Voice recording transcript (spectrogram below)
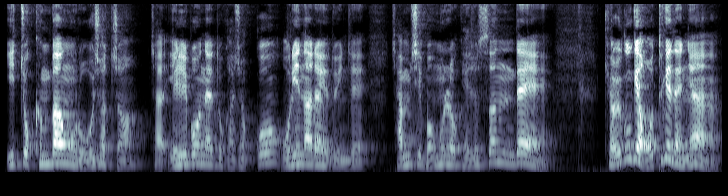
이쪽 근방으로 오셨죠. 자, 일본에도 가셨고 우리나라에도 이제 잠시 머물러 계셨었는데 결국에 어떻게 됐냐?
